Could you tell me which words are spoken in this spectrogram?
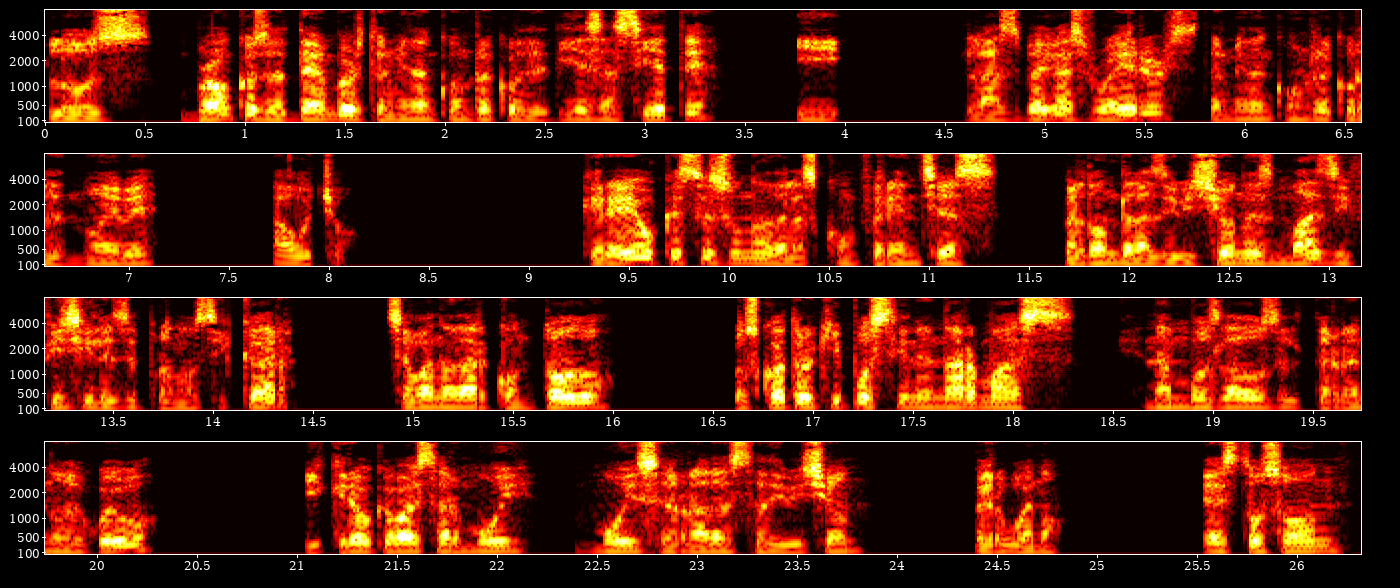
Los Broncos de Denver terminan con un récord de 10 a 7 y las Vegas Raiders terminan con un récord de 9 a 8. Creo que esta es una de las conferencias perdón, de las divisiones más difíciles de pronosticar. Se van a dar con todo. Los cuatro equipos tienen armas en ambos lados del terreno de juego y creo que va a estar muy, muy cerrada esta división. Pero bueno, estos son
